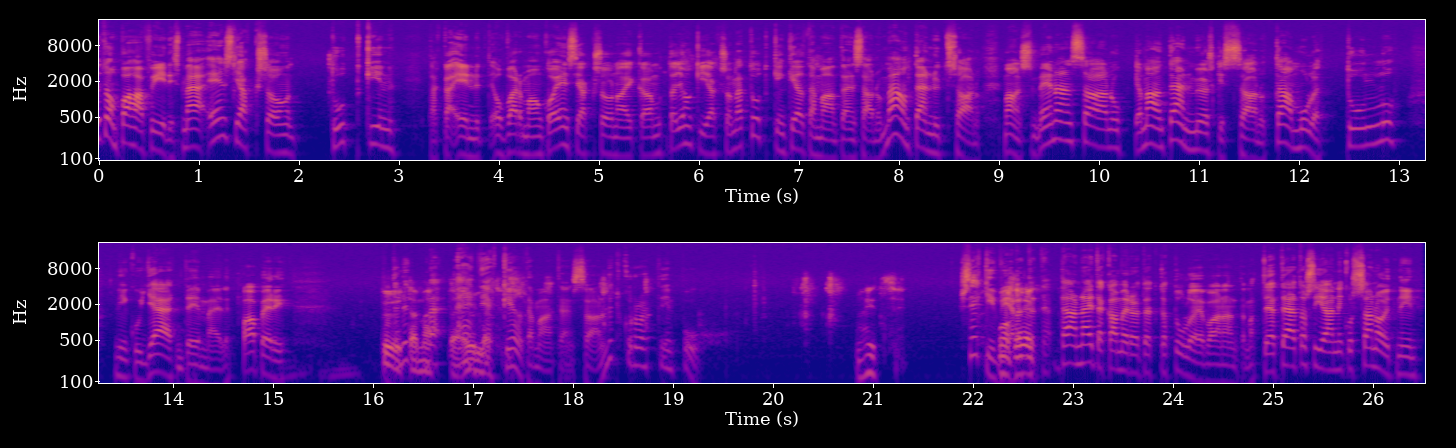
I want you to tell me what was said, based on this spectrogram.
nyt on paha fiilis. Mä ensi jaksoon tutkin, taikka en nyt ole varma, onko ensi jaksoon aikaa, mutta jonkin jaksoon mä tutkin, keltä mä oon tämän saanut. Mä oon tämän nyt saanut. Mä oon Smenan saanut ja mä oon tämän myöskin saanut. Tää on mulle tullut, niin kuin jäätteenmäille paperi. Pyytämättä. Nyt mä, en tiedä, keltä mä oon tämän saanut. Nyt kun ruvettiin puhua. No itse. Sekin vielä. Se... Tämä on näitä kameroita, jotka tulee vaan antamatta. Ja tämä tosiaan, niin kuin sanoit, niin,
